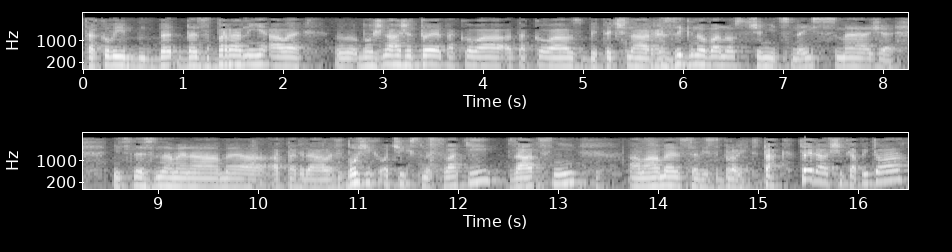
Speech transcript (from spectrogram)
takový be, bezbraný, ale eh, možná, že to je taková, taková zbytečná rezignovanost, že nic nejsme, že nic neznamenáme a, a tak dále. V božích očích jsme svatí, vzácní a máme se vyzbrojit. Tak, to je další kapitola,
